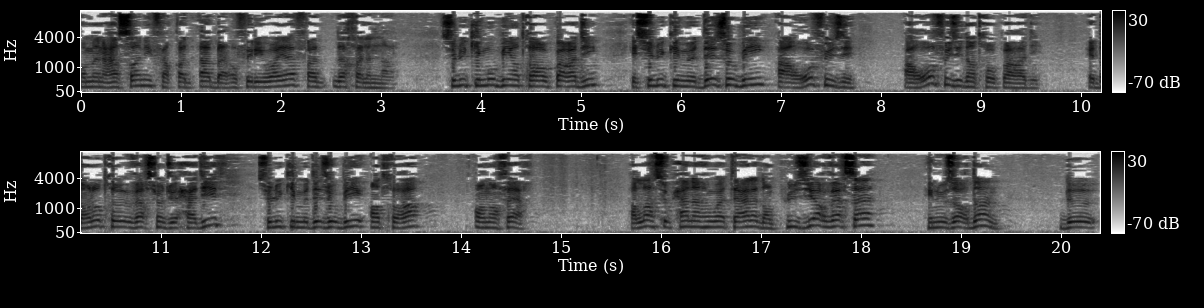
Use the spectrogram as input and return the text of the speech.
wa man asani aba. Fi dakhala al-nar. Celui qui m'obéit entrera au paradis, et celui qui me désobéit a refusé, a refusé d'entrer au paradis. Et dans l'autre version du hadith, celui qui me désobéit entrera en enfer. Allah subhanahu wa ta'ala, dans plusieurs versets, il nous ordonne de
